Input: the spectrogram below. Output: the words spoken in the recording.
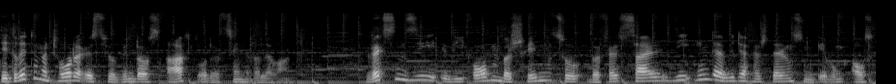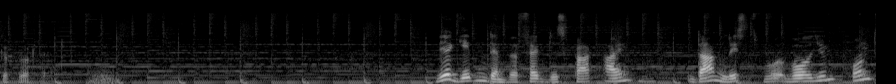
Die dritte Methode ist für Windows 8 oder 10 relevant. Wechseln Sie wie oben beschrieben zur Befehlszeile, die in der Wiederherstellungsumgebung ausgeführt wird. Wir geben den Befehl diskpack ein, dann list volume und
